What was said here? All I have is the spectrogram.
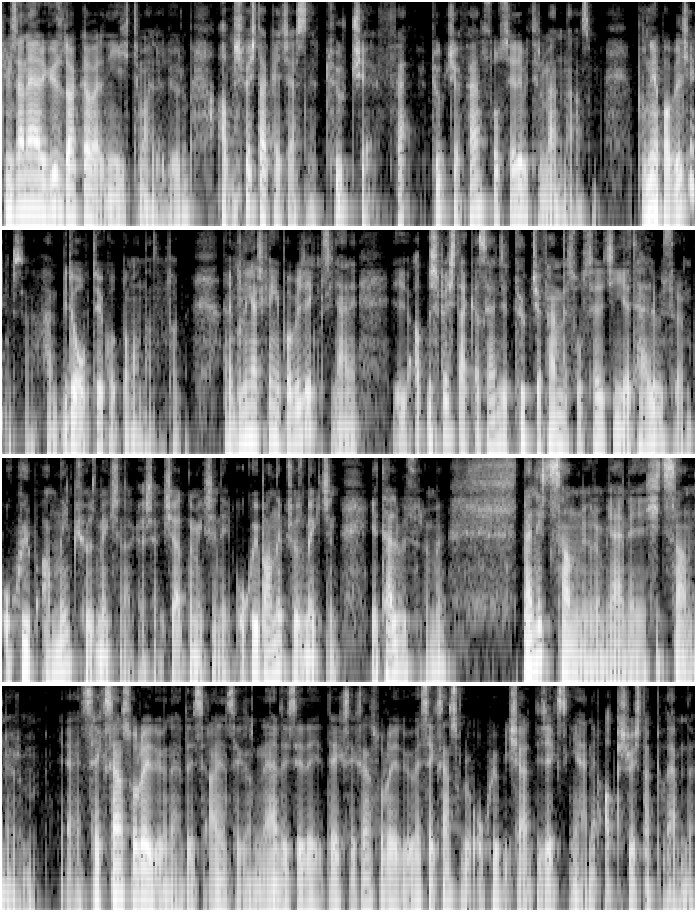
Şimdi sen eğer 100 dakika verdin iyi ihtimal ediyorum. 65 dakika içerisinde Türkçe, fen, Türkçe, fen, sosyali bitirmen lazım. Bunu yapabilecek misin? Ha, bir de optiye kodlaman lazım tabii. Hani bunu gerçekten yapabilecek misin? Yani e, 65 dakika sence Türkçe, fen ve sosyal için yeterli bir süre mi? Okuyup anlayıp çözmek için arkadaşlar. işaretlemek için değil. Okuyup anlayıp çözmek için yeterli bir süre mi? Ben hiç sanmıyorum yani hiç sanmıyorum. Yani 80 soru ediyor neredeyse. Aynen 80 soru neredeyse değil. Direkt 80 soru ediyor ve 80 soruyu okuyup işaretleyeceksin yani 65 dakikada hem de.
